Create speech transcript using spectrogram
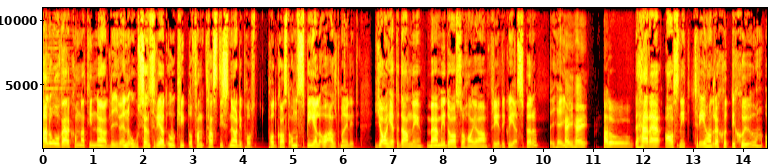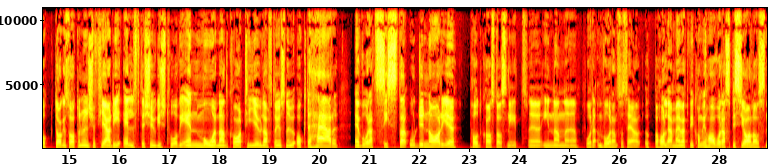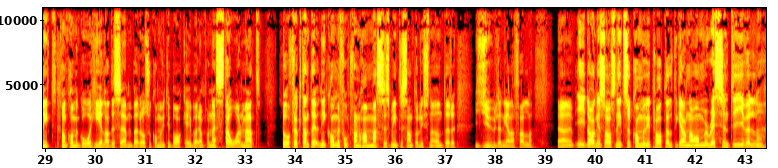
Hallå och välkomna till Nödliv, en osensurerad, oklippt och fantastiskt nördig post podcast om spel och allt möjligt. Jag heter Danny, med mig idag så har jag Fredrik och Jesper. Hej hej. Hej hej. Hallå. Det här är avsnitt 377 och dagens datum är den 24 11 2022. Vi är en månad kvar till julafton just nu och det här är vårt sista ordinarie podcastavsnitt eh, innan eh, våra, våran så att säga uppehåll här. Men vi kommer ju ha våra specialavsnitt som kommer gå hela december och så kommer vi tillbaka i början på nästa år. Men att så frukta inte, ni kommer fortfarande ha massor som är intressant att lyssna under julen i alla fall. Eh, I dagens avsnitt så kommer vi prata lite grann om Resident Evil, eh,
